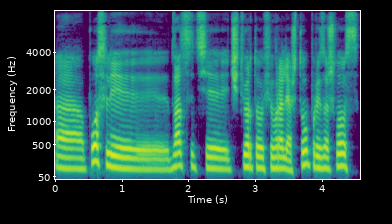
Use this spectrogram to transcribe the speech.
а, после 24 февраля? Что произошло с,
